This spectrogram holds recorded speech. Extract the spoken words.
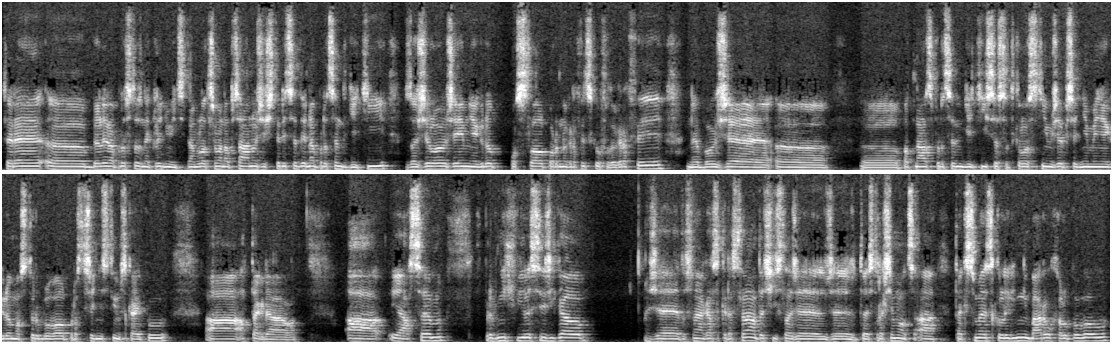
které uh, byly naprosto zneklidňující. Tam bylo třeba napsáno, že 41% dětí zažilo, že jim někdo poslal pornografickou fotografii, nebo že uh, uh, 15% dětí se setkalo s tím, že před nimi někdo masturboval prostřednictvím Skypeu a, a tak dále. A já jsem v první chvíli si říkal, že to jsou nějaká zkreslená ta čísla, že, že to je strašně moc. A tak jsme s kolegyní Bárou Chalupovou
